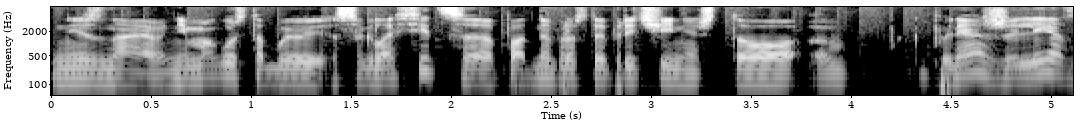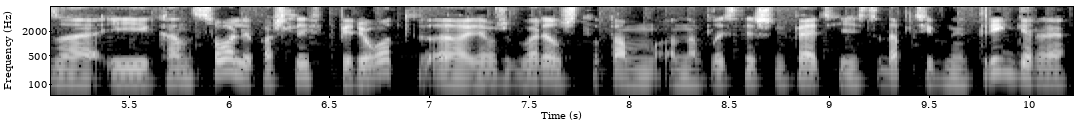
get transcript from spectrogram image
Не знаю, не могу с тобой согласиться по одной простой причине, что понимаешь, железо и консоли пошли вперед. Э, я уже говорил, что там на PlayStation 5 есть адаптивные триггеры,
